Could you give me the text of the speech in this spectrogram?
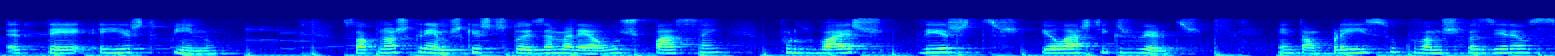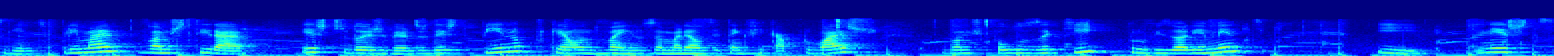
até a este pino. Só que nós queremos que estes dois amarelos passem por debaixo destes elásticos verdes. Então, para isso, o que vamos fazer é o seguinte. Primeiro, vamos tirar estes dois verdes deste pino, porque é onde vêm os amarelos e tem que ficar por baixo. Vamos pô-los aqui, provisoriamente. E neste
